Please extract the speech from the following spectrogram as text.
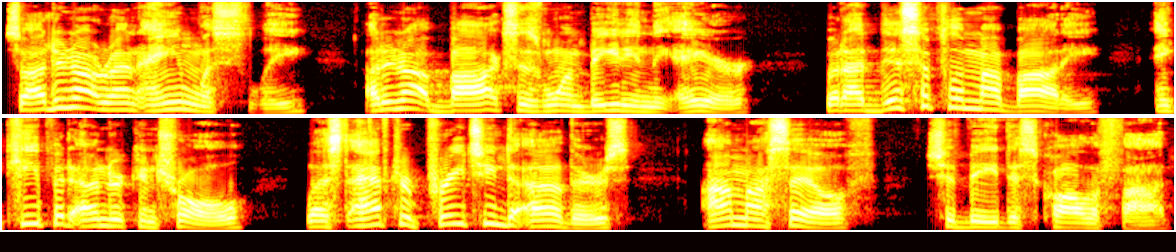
So I do not run aimlessly. I do not box as one beating the air, but I discipline my body and keep it under control, lest after preaching to others, I myself should be disqualified.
